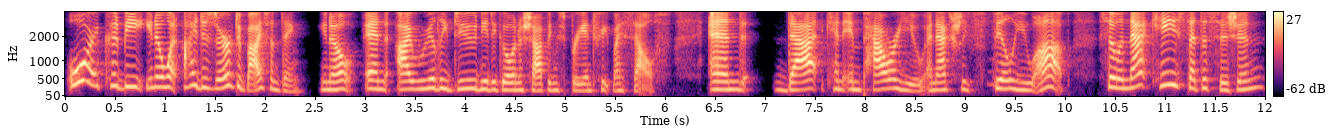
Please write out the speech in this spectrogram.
Or it could be, you know what, I deserve to buy something, you know, and I really do need to go on a shopping spree and treat myself. And that can empower you and actually fill you up. So in that case, that decision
